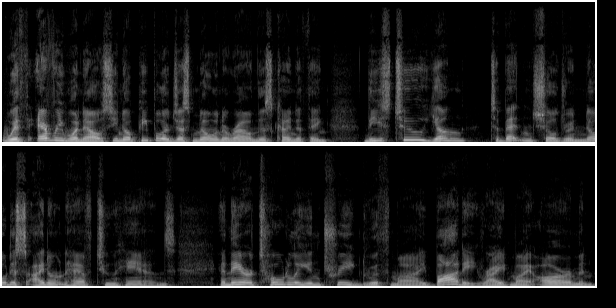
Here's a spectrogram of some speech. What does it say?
with everyone else, you know, people are just milling around, this kind of thing. These two young Tibetan children notice I don't have two hands, and they are totally intrigued with my body, right? My arm, and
